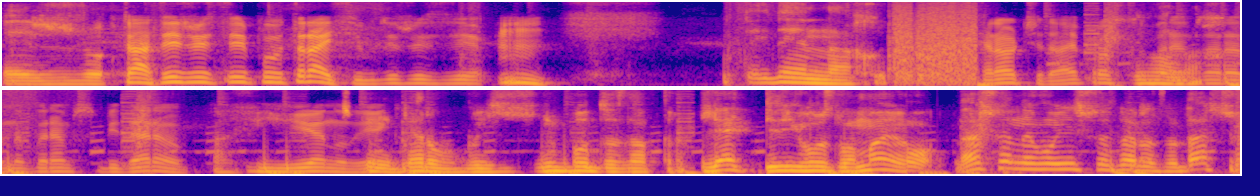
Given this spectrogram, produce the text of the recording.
пежу. Та, ти ж ти ж щось. Та йди нахуй. Коротше, давай просто Ну, берем, нахуй. зараз наберемо собі дерево. Офігенно, Чекай, як... дерево, не буду завтра. Блядь, я його зламаю. О, наша найголовніша зараз задача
